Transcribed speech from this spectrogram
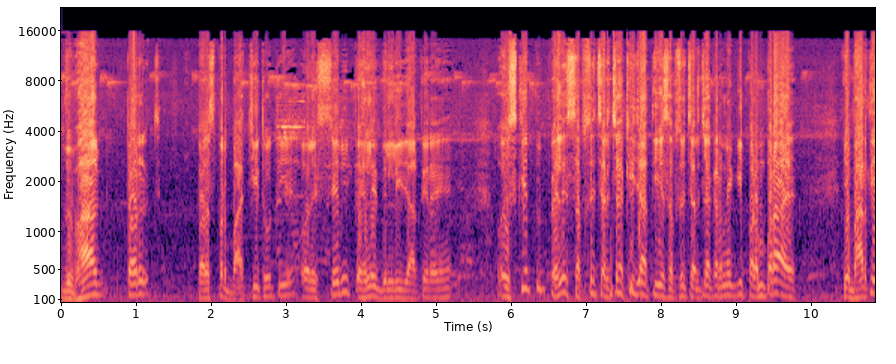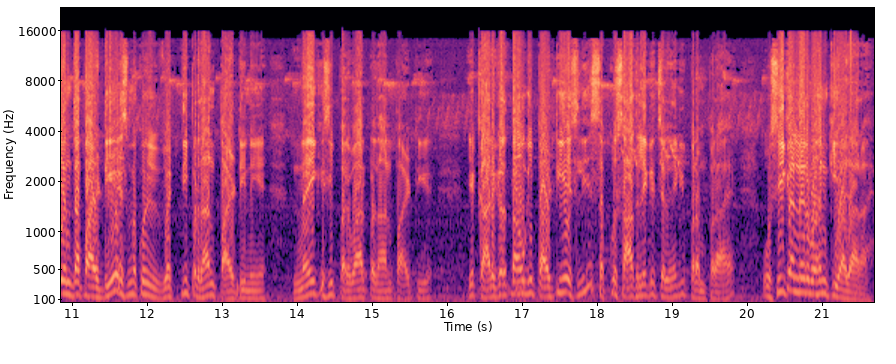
विभाग पर परस्पर बातचीत होती है और इससे भी पहले दिल्ली जाते रहे हैं। और इसके पहले सबसे चर्चा की जाती है, सबसे चर्चा करने की परंपरा है। ये भारतीय जनता पार्टी है, इसमें कोई व्यक्ति प्रधान पार्टी नहीं है, न ही किसी परिवार प्रधान पार्टी है। ये कार्यकर्ताओं की पार्टी है, इसलिए सबको साथ लेके चलने की परंपरा है। उसी का निर्वहन किया जा रहा है।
